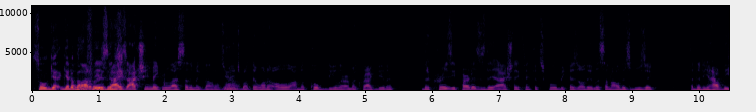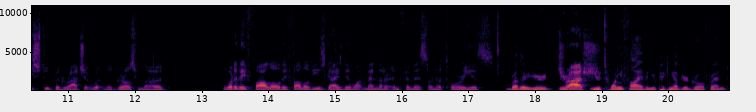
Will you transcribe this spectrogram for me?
so get get a, A lot of these and- guys actually make less than a McDonald's Yeah. wage, but they want to. Oh, I'm a coke dealer. I'm a crack dealer. The crazy part is, is they actually think it's cool because oh, they listen to all this music, and then you have these stupid ratchet the girls from the hood. What do they follow? They follow these guys. They want men that are infamous or notorious. brother, you're, you're Trash. You're 25 and you're picking up your girlfriend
